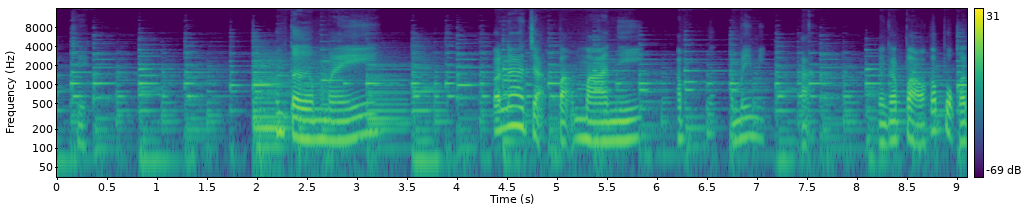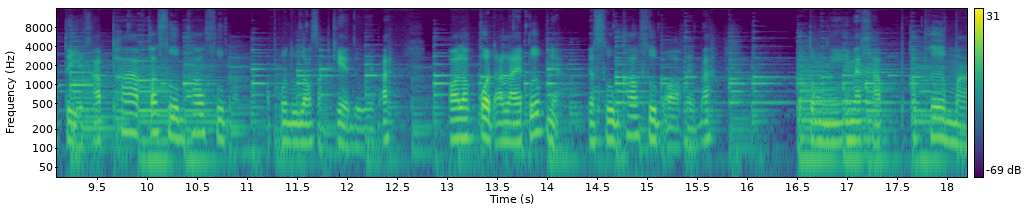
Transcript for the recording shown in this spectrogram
โอเคเพิ่มเติมไหม ก็น่าจะประมาณนี้ครับไม่มีอะส่วนกระเป๋าก็ปกติครับ ภาพก็ซูมเข้าซูมออกครับคนดูลองสังเกตดูเห็นปะพอเรากดอะไรปุ๊บเนี่ย จะซูมเข้าซูมออกเห็นปะตรงนี้นะครับ ก็เพิ่มมา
